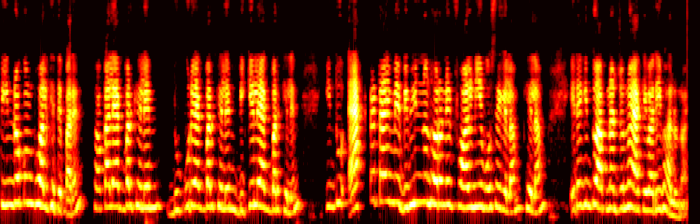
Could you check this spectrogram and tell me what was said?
তিন রকম ফল খেতে পারেন। সকালে একবার খেলেন, দুপুরে একবার খেলেন, বিকেলে একবার খেলেন। কিন্তু একটা টাইমে বিভিন্ন ধরনের ফল নিয়ে বসে গেলাম, খেলাম, এটা কিন্তু আপনার জন্য একেবারেই ভালো নয়।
